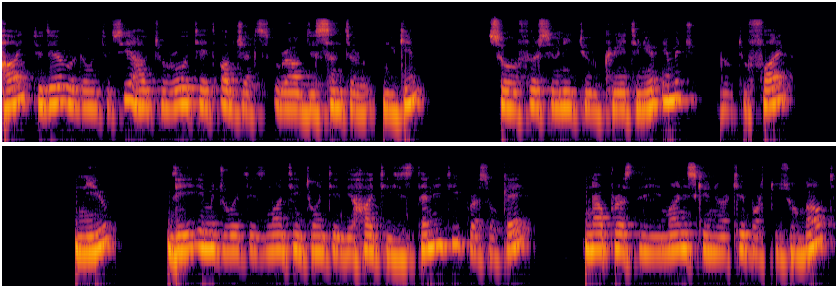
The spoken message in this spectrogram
Hi, today we're going to see how to rotate objects around the center in GIMP. So first we need to create a new image. Go to File, New. The image width is 1920, the height is 1080, press OK. Now press the minus key on your keyboard to zoom out.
